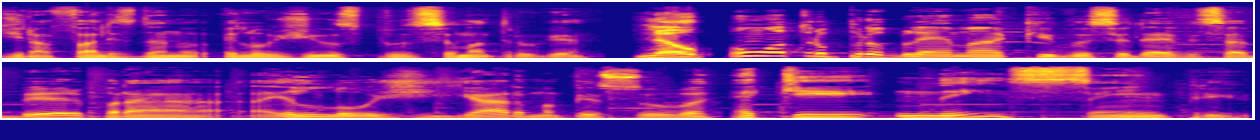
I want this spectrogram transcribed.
Girafales dando elogios pro seu Madruga. Não. Um outro problema que você deve saber para elogiar uma pessoa é que nem sempre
